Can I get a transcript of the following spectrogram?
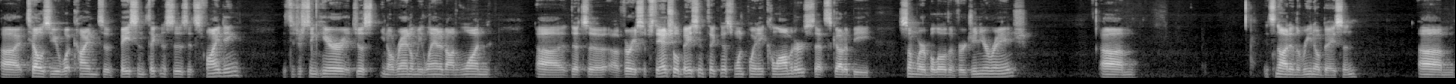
Uh, it tells you what kinds of basin thicknesses it's finding. It's interesting here. It just you know randomly landed on one that's a, a, very substantial basin thickness, 1.8 kilometers. That's got to be somewhere below the Virginia range. Um, it's not in the Reno Basin. Um,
